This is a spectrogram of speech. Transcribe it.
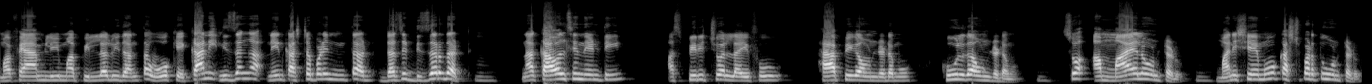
మా ఫ్యామిలీ మా పిల్లలు ఇదంతా ఓకే. కానీ నిజంగా నేను కష్టపడింది ఇంత డస్ ఇట్ డిజర్వ్ దట్ Hmm. నాకు కావాల్సింది ఏంటి ఆ స్పిరిచువల్ లైఫ్ హ్యాపీగా ఉండడము కూల్గా ఉండడము. సో ఆ మాయలో ఉంటాడు. మనిషి ఏమో కష్టపడుతూ ఉంటాడు.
